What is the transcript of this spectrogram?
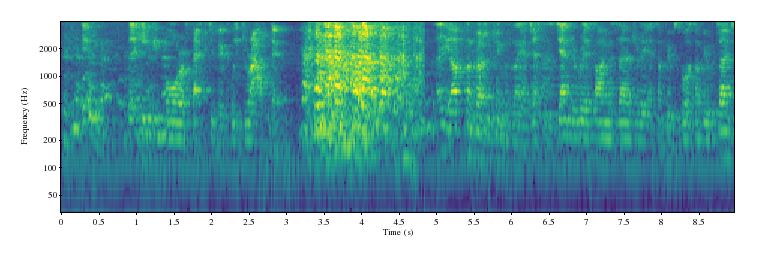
that he'd be more effective if we drowned him. you know, controversial treatments in the NHS is gender reassignment surgery, and some people support, some people don't.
